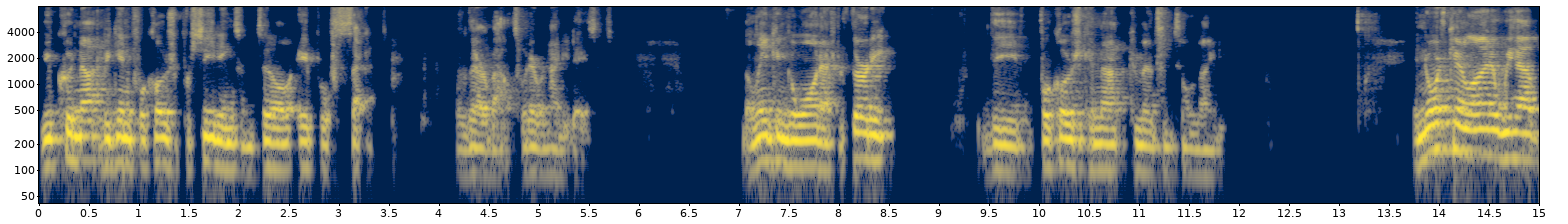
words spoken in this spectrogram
you could not begin foreclosure proceedings until April 2nd or thereabouts, whatever 90 days is. The lien can go on after 30. The foreclosure cannot commence until 90. In North Carolina, we have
